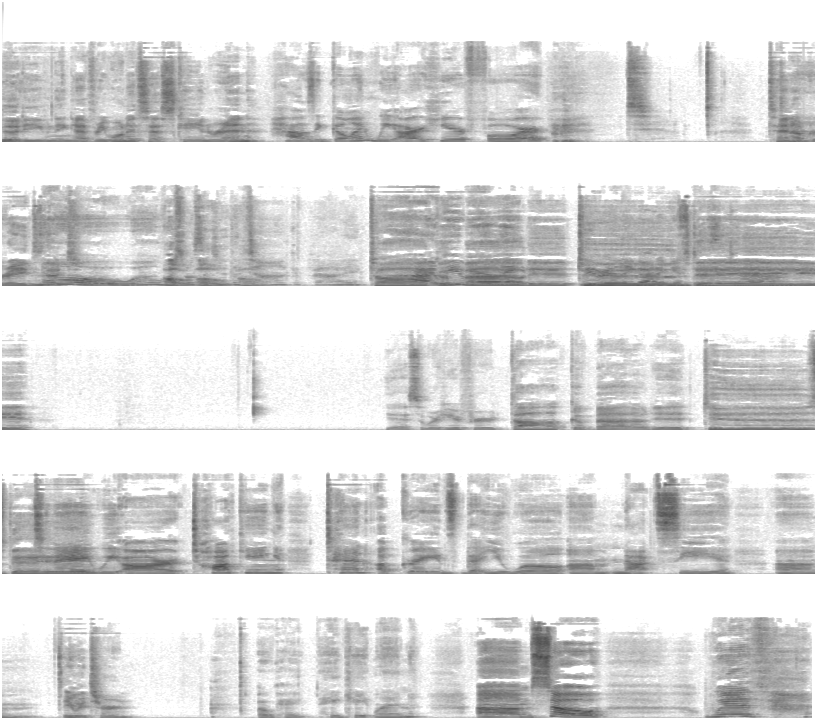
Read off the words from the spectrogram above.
Good evening, everyone. It's SK and Ren. How's it going? We are here for 10 upgrades no. that Whoa, we're Oh, supposed oh, to do oh, the oh. talk about it. talk God, about it we really gotta get this Tuesday. Yeah, so we're here for Talk About It Tuesday. Today we are talking 10 upgrades that you will um, not see. Um, a return. Okay. Hey, Caitlin. Um, so, with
